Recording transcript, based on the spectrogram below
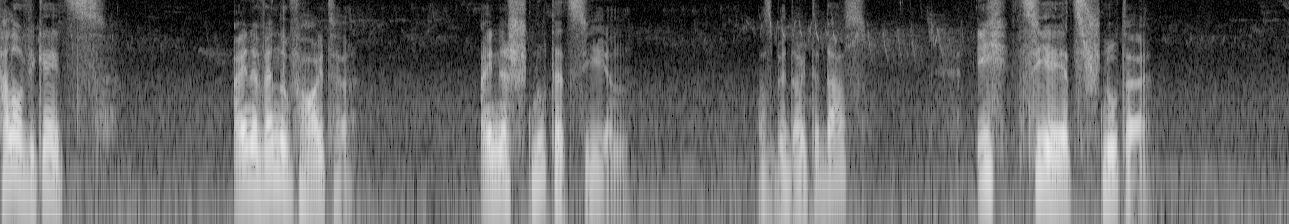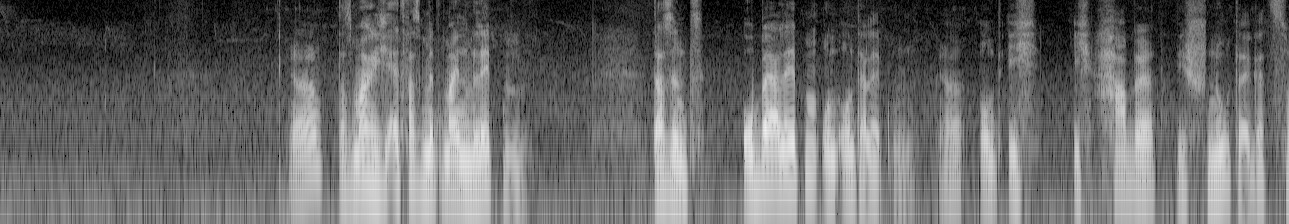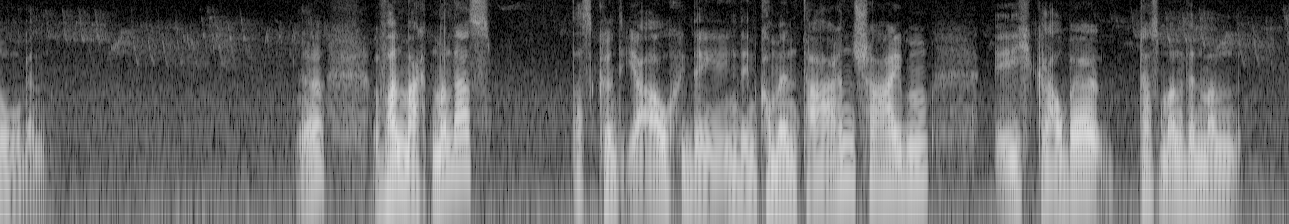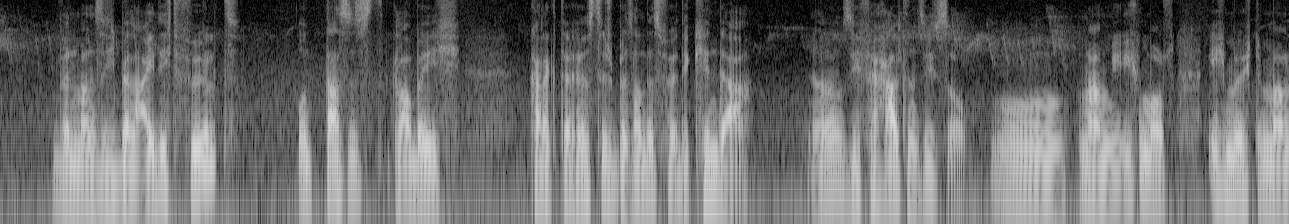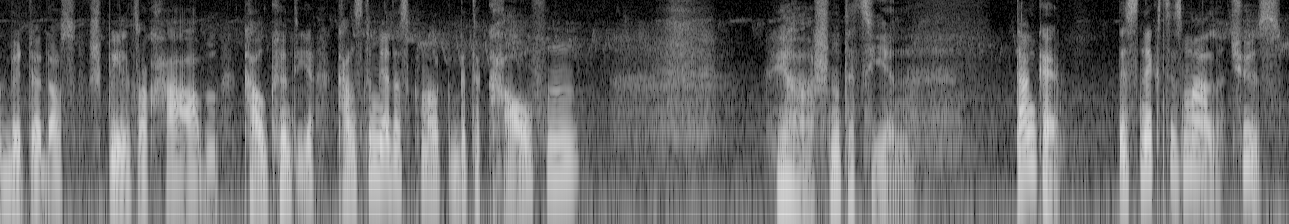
Hallo, wie geht's? Eine Wendung für heute. Eine Schnute ziehen. Was bedeutet das? Ich ziehe jetzt Schnute. Ja, das mache ich etwas mit meinen Lippen. Das sind Oberlippen und Unterlippen. Ja, und ich, ich habe die Schnute gezogen. Ja, wann macht man das? Das könnt ihr auch in den, in den Kommentaren schreiben. Ich glaube, dass man, wenn man, wenn man sich beleidigt fühlt, und das ist, glaube ich, charakteristisch besonders für die Kinder. Ja, sie verhalten sich so. Hm, Mami, ich muss, ich möchte mal bitte das Spielzeug haben. Könnt ihr, kannst du mir das mal bitte kaufen? Ja, Schnutte ziehen. Danke. Bis nächstes Mal. Tschüss.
